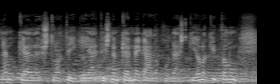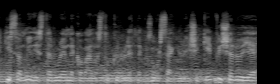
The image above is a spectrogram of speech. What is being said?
nem kell stratégiát, és nem kell megállapodást kialakítanunk, hiszen miniszter úr ennek a választókerületnek az országgyűlési képviselője,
